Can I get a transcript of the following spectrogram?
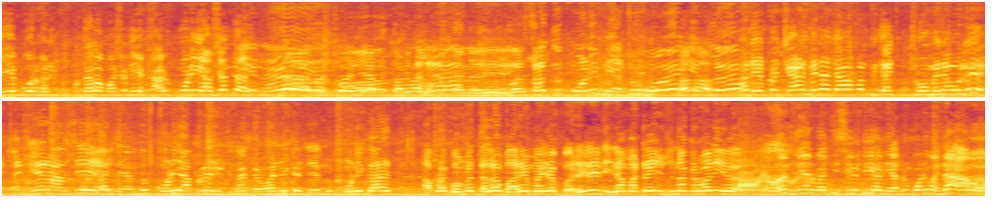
એ બોર ખરી પોતાના ભરશો ને એ ખારું પાણી આવશે ને તમે તો પાણી મેઠું હોય. એટલે એ તો ચાર મહિના જવા પણ બીજા છ મહિના ઓલે નેર આવશે. નેરનું પાણી આપણે યોજના કરવાની કે નેરનું પાણી કા આપણા ગામના તલાવ બારે મહિને ભરે ને એના માટે યોજના કરવાની છે? પણ નેર વાંચી શેરડી હોય, નેરનું પાણી હોય ના આવે.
